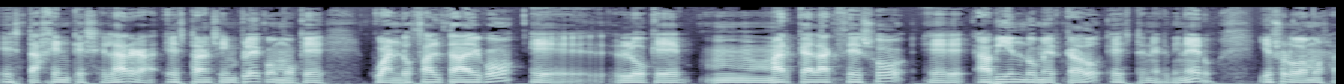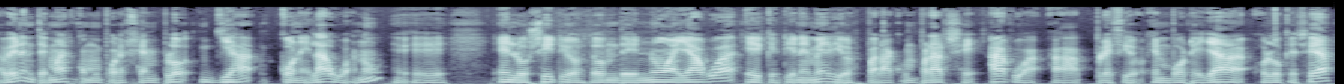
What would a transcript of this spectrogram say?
esta gente se larga. Es tan simple como que cuando falta algo, eh, lo que marca el acceso, eh, habiendo mercado, es tener dinero. Y eso lo vamos a ver en temas como, por ejemplo, ya con el agua, ¿no? Eh, en los sitios donde no hay agua, el que tiene medios para comprarse agua a precio embotellada o lo que sea,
